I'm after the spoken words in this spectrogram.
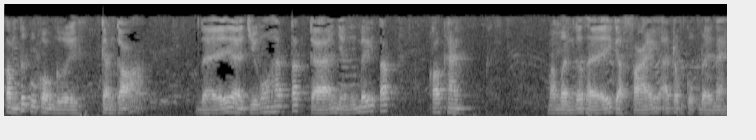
tâm thức của con người cần có để à, chịu chuyển hết tất cả những bế tắc, khó khăn mà mình có thể gặp phải ở trong cuộc đời này.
